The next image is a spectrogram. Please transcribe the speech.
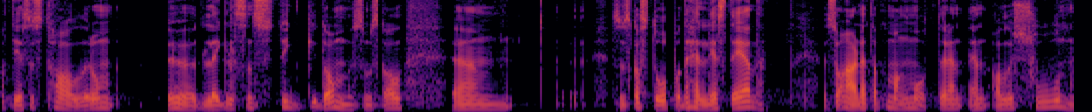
at, Jesus taler om ødeleggelsens styggedom som skal, um, som skal stå på det hellige sted. Så er dette på mange måter en, en allusjon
